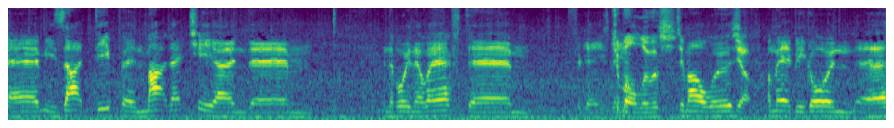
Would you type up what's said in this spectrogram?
Um, he's that deep, and Matt Ritchie and um, and the boy on the left, um, forget his Jamal name. Lewis. Jamal Lewis. Yep. I might be going uh,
